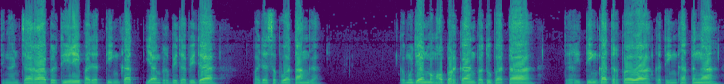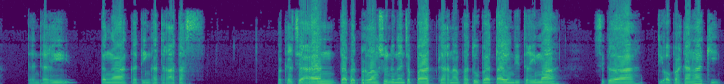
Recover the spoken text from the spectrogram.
dengan cara berdiri pada tingkat yang berbeda-beda pada sebuah tangga. Kemudian mengoperkan batu bata dari tingkat terbawah ke tingkat tengah dan dari tengah ke tingkat teratas. Pekerjaan dapat berlangsung dengan cepat karena batu bata yang diterima segera dioperkan lagi.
